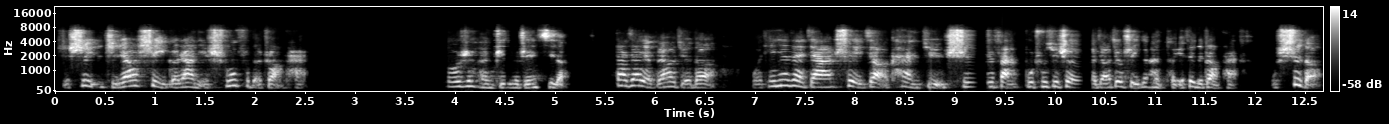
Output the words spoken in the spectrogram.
只是只要是一个让你舒服的状态。都是很值得珍惜的。大家也不要觉得我天天在家睡觉、看剧、吃饭，不出去社交就是一个很颓废的状态。不是的，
